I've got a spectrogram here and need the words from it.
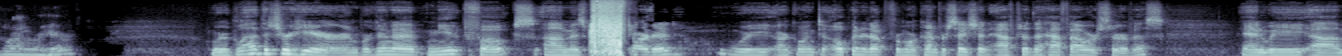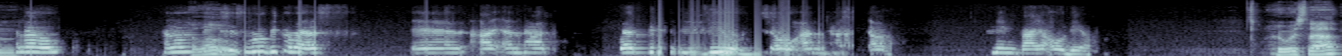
Glad we're here. We're glad that you're here, and we're going to mute folks um, as we get started. We are going to open it up for more conversation after the half hour service. And we, um, Hello. Hello, Hello. this is Ruby Perez, and I am not ready to be viewed, so I'm just uh, listening via audio. who is that?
